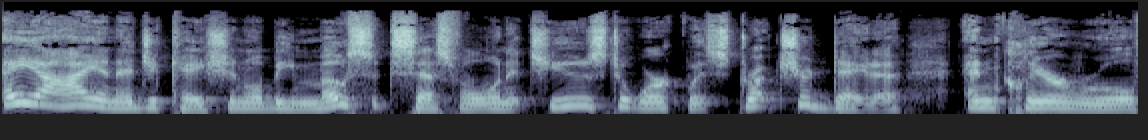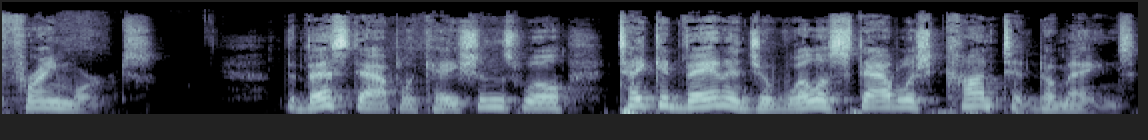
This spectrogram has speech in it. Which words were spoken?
AI in education will be most successful when it's used to work with structured data and clear rule frameworks. The best applications will take advantage of well-established content domains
